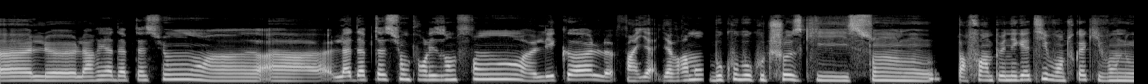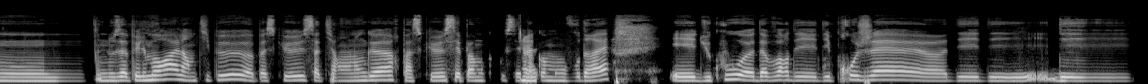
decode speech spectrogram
euh, le, la réadaptation, euh, à l'adaptation pour les enfants, euh, l'école. Enfin, il y a, y a, vraiment beaucoup beaucoup de choses qui sont parfois un peu négatives ou en tout cas qui vont nous nous appeler le moral un petit peu parce que ça tire en longueur, parce que c'est pas c'est pas comme on voudrait. Et du coup, d'avoir des, des projets, des, des des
